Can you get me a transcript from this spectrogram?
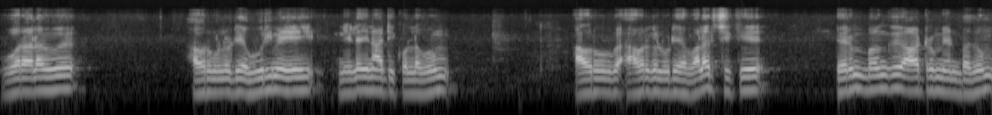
ஓரளவு அவர்களுடைய உரிமையை நிலைநாட்டி கொள்ளவும் அவர்கள் அவர்களுடைய வளர்ச்சிக்கு பெரும்பங்கு ஆற்றும் என்பதும்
